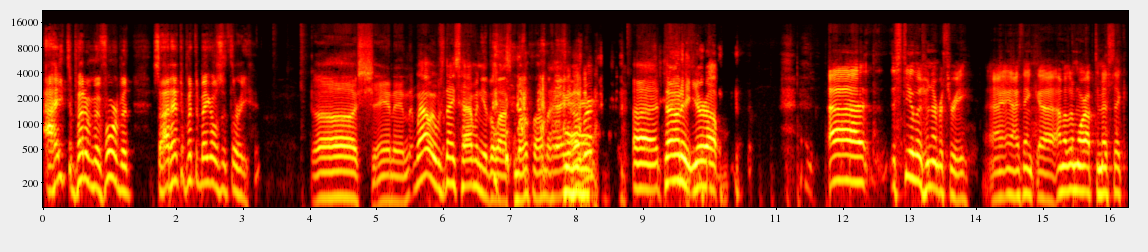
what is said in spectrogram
I hate to put him in four, but so I'd have to put the Bengals at three. Oh, Shannon. Well, it was nice having you the last month on the Hangover. Uh, Tony, you're up. Uh, the Steelers are number three. I, I think uh, I'm a little more optimistic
